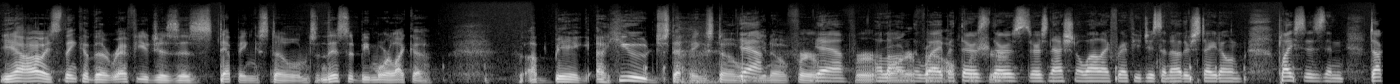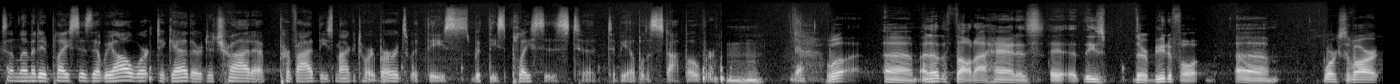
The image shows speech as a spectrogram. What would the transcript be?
Yeah, I always think of the refuges as stepping stones, and this would be more like a a big, a huge stepping stone. Yeah, you know, for yeah, for along the way. But there's sure. there's there's national wildlife refuges and other state-owned places and Ducks Unlimited places that we all work together to try to provide these migratory birds with these with these places to to be able to stop over. Mm-hmm. Yeah. Well, um, another thought I had is uh, these they're beautiful um, works of art,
